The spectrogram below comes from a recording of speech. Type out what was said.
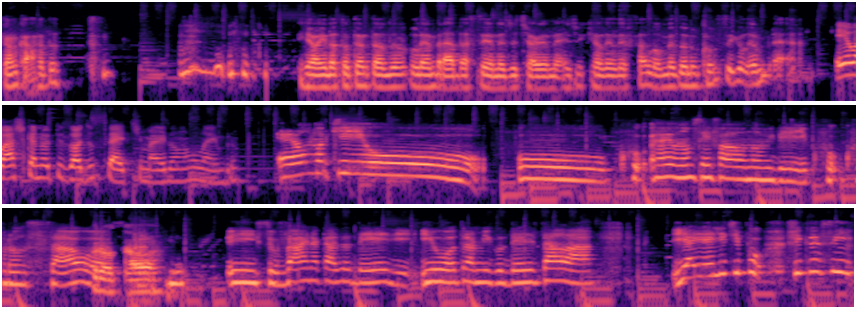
Concordo. E eu ainda tô tentando lembrar da cena de Cherry Magic que a Lele falou, mas eu não consigo lembrar. Eu acho que é no episódio 7, mas eu não lembro. É uma que o. O. Ah, eu não sei falar o nome dele. Ku- Kurosawa. Kurosawa. Isso, vai na casa dele e o outro amigo dele tá lá. E aí ele, tipo, fica assim,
